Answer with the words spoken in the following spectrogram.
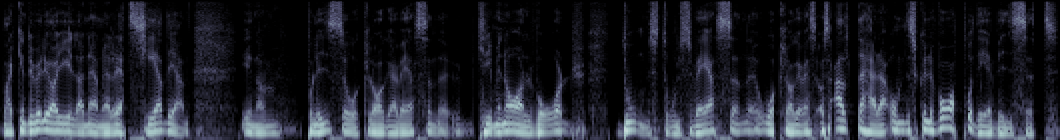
varken du eller jag gillar, nämligen rättskedjan inom polis och åklagarväsende, kriminalvård, domstolsväsende, åklagarväsende. Alltså allt det här, om det skulle vara på det viset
